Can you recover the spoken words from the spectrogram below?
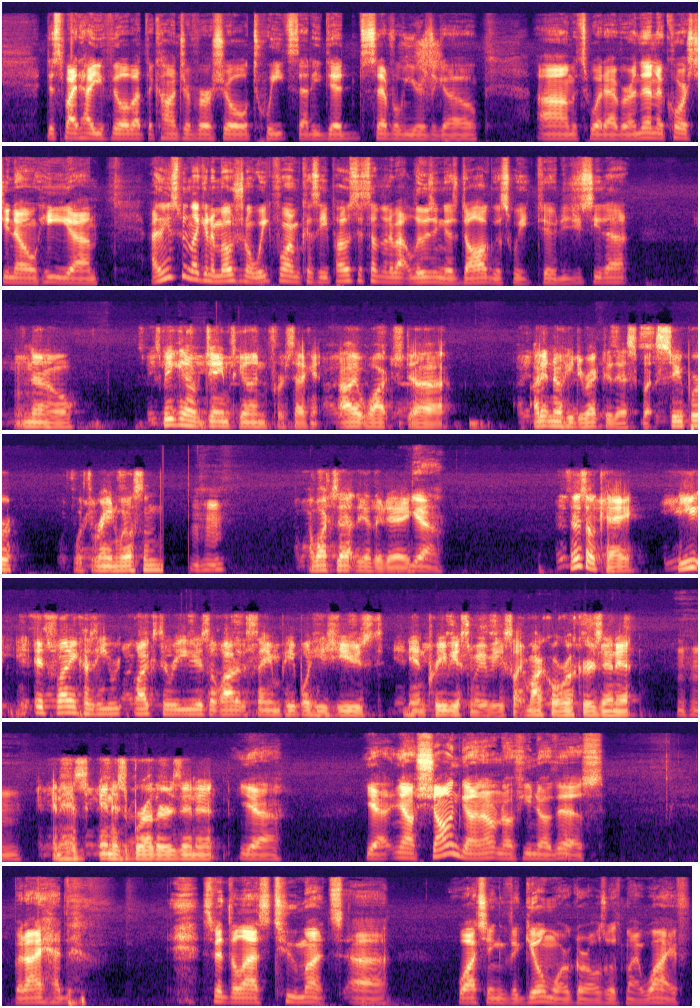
despite how you feel about the controversial tweets that he did several years ago, um, it's whatever. And then, of course, you know, he. Um, I think it's been like an emotional week for him because he posted something about losing his dog this week too. Did you see that? No. Speaking of James Gunn for a second, I watched. Uh, I didn't know he directed this, but Super with Rainn Wilson. Mm-hmm. I watched that the other day. Yeah. It was okay. He it's funny because he likes to reuse a lot of the same people he's used in previous movies, like Michael Rooker's in it, Mm-hmm. and his and his brother's in it. Yeah. Yeah. Now, Sean Gunn, I don't know if you know this, but I had spent the last two months uh, watching the Gilmore Girls with my wife.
